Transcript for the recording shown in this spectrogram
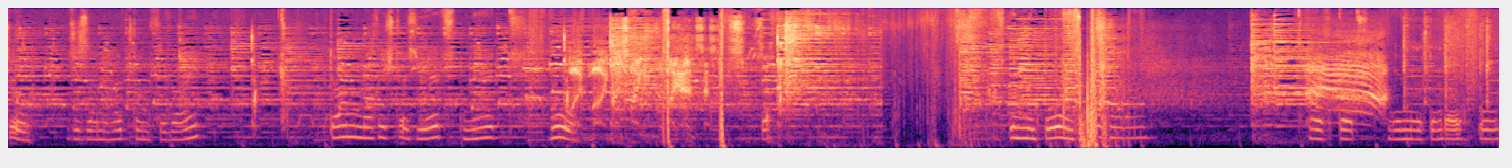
So, jetzt ist eine Halbstunde vorbei. Dann mache ich das jetzt mit Bo. So. Ich bin mit Bo und Gegner da. Oh Gott, neben mir stand auch Bo.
